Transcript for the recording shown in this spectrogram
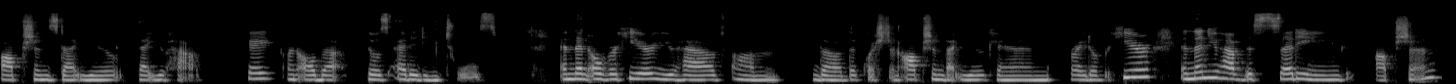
options that you, that you have, okay, on all that, those editing tools. And then over here you have um, the, the question option that you can write over here. And then you have the setting option.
